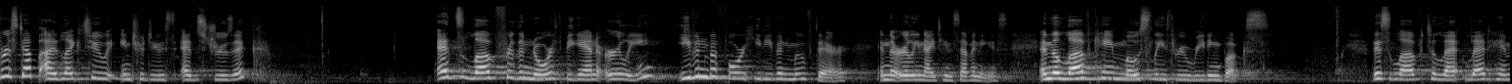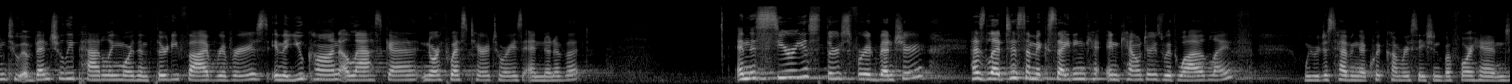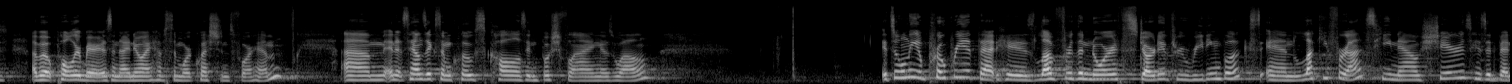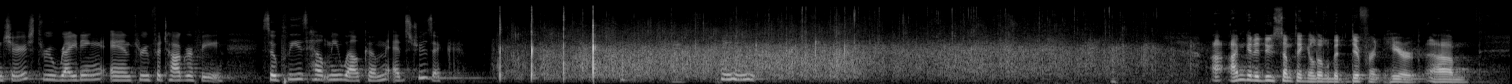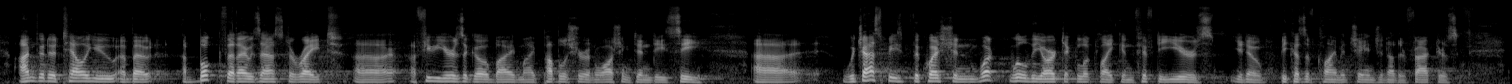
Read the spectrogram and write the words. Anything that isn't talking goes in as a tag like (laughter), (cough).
First up, I'd like to introduce Ed Struzik. Ed's love for the North began early, even before he'd even moved there in the early 1970s. And the love came mostly through reading books. This love let, led him to eventually paddling more than 35 rivers in the Yukon, Alaska, Northwest Territories, and Nunavut. And this serious thirst for adventure has led to some exciting encounters with wildlife. We were just having a quick conversation beforehand about polar bears, and I know I have some more questions for him. Um, and it sounds like some close calls in bush flying as well. It's only appropriate that his love for the North started through reading books, and lucky for us, he now shares his adventures through writing and through photography. So please help me welcome Ed Struzik. (laughs) I'm going to do something a little bit different here. Um, I'm going to tell you about a book that I was asked to write uh, a few years ago by my publisher in Washington, D.C., uh, which asked me the question what will the Arctic look like in 50 years, you know, because of climate change and other factors?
